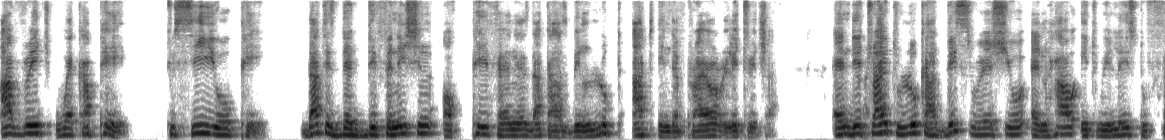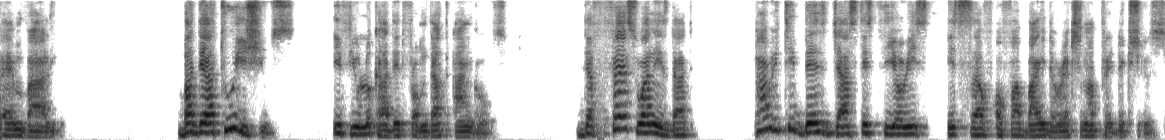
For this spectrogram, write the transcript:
average worker pay to CEO pay? That is the definition of pay fairness that has been looked at in the prior literature. And they try to look at this ratio and how it relates to firm value. But there are two issues if you look at it from that angles. The first one is that Parity-based justice theories itself offer bidirectional predictions.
